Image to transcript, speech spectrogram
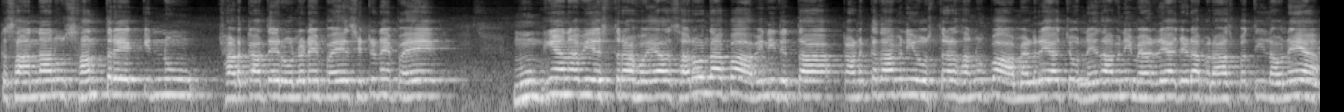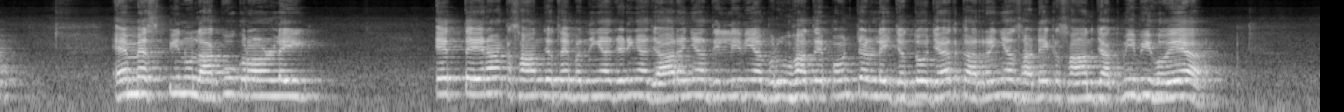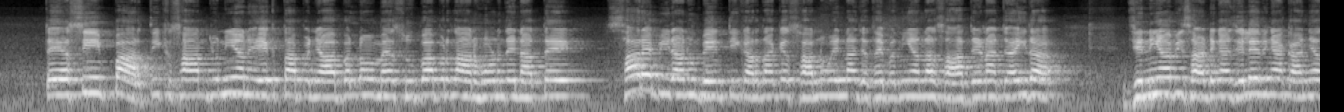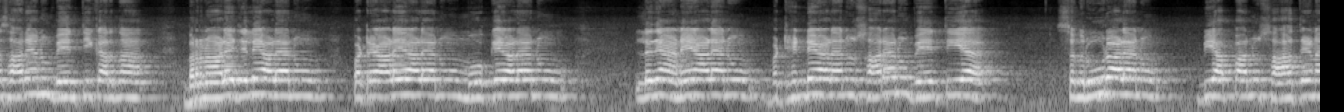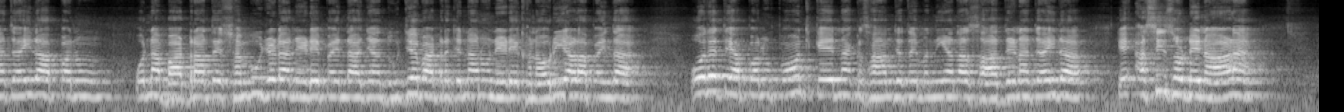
ਕਿਸਾਨਾਂ ਨੂੰ ਸੰਤਰੇ, ਕਿੰਨੂ ਸੜਕਾਂ ਤੇ ਰੋਲਣੇ ਪਏ, ਸਿੱਟਣੇ ਪਏ। ਮੂੰਗੀਆਂ ਨਾਲ ਵੀ ਇਸ ਤਰ੍ਹਾਂ ਹੋਇਆ, ਸਰੋਂ ਦਾ ਭਾਅ ਵੀ ਨਹੀਂ ਦਿੱਤਾ, ਕਣਕ ਦਾ ਵੀ ਨਹੀਂ, ਉਸ ਤਰ੍ਹਾਂ ਸਾਨੂੰ ਭਾਅ ਮਿਲ ਰਿਹਾ, ਝੋਨੇ ਦਾ ਵੀ ਨਹੀਂ ਮਿਲ ਰਿਹਾ, ਜਿਹੜਾ ਬਨਾਸਪਤੀ ਲਾਉਨੇ ਆ। ਐਮਐਸਪੀ ਨੂੰ ਲਾਗੂ ਕਰਾਉਣ ਲਈ ਇਹ 13 ਕਿਸਾਨ ਜਥੇਬੰਦੀਆਂ ਜਿਹੜੀਆਂ ਜਾ ਰਹੀਆਂ ਦਿੱਲੀ ਦੀਆਂ ਬਰੂਹਾਂ ਤੇ ਪਹੁੰਚਣ ਲਈ ਜੱਦੋ ਜਹਿਦ ਕਰ ਰਹੀਆਂ, ਸਾਡੇ ਕਿਸਾਨ ਜ਼ਖਮੀ ਵੀ ਹੋਏ ਆ। ਤੇ ਅਸੀਂ ਭਾਰਤੀ ਕਿਸਾਨ ਯੂਨੀਅਨ, ਏਕਤਾ ਪੰਜਾਬ ਵੱਲੋਂ ਮੈਂ ਸੂਬਾ ਪ੍ਰਧਾਨ ਹੋਣ ਦੇ ਨਾਤੇ ਸਾਰੇ ਵੀਰਾਂ ਨੂੰ ਬੇਨਤੀ ਕਰਦਾ ਕਿ ਸਾਨੂੰ ਇਹਨਾਂ ਜਥੇਬੰਦੀਆਂ ਦਾ ਸਾਥ ਦੇਣਾ ਚਾਹੀਦਾ। ਜਿੰਨੀਆਂ ਵੀ ਸਾਡੀਆਂ ਜ਼ਿਲ੍ਹੇ ਦੀਆਂ ਕਾਈਆਂ ਸਾਰਿਆਂ ਨੂੰ ਬੇਨਤੀ ਕਰਦਾ। ਬਰਨਾਲੇ ਜ਼ਿਲ੍ਹੇ ਵਾਲਿਆਂ ਨੂੰ, ਪਟਿਆਲੇ ਵਾਲਿਆਂ ਨੂੰ, ਮੋਗੇ ਵਾਲਿਆਂ ਨੂੰ, ਲੁਧਿਆਣੇ ਵਾਲਿਆਂ ਨੂੰ, ਬਠਿੰਡੇ ਵਾਲਿਆਂ ਨੂੰ ਸਾਰਿਆਂ ਨੂੰ ਬੇਨਤੀ ਹੈ, ਸੰਗਰੂਰ ਵਾਲਿਆਂ ਨੂੰ ਵੀ ਆਪਾਂ ਨੂੰ ਸਾਥ ਦੇਣਾ ਚਾਹੀਦਾ। ਆਪਾਂ ਨੂੰ ਉਹਨਾਂ ਬਾਰਡਰਾਂ ਤੇ ਸ਼ੰਭੂ ਜਿਹੜਾ ਨੇੜੇ ਪੈਂਦਾ ਜਾਂ ਦੂਜੇ ਬਾਰਡਰ ਜਿਨ੍ਹਾਂ ਨੂੰ ਨੇੜੇ ਖਨੌਰੀ ਵਾਲਾ ਪੈਂਦਾ ਉਹਦੇ ਤੇ ਆਪਾਂ ਨੂੰ ਪਹੁੰਚ ਕੇ ਇਹਨਾਂ ਕਿਸਾਨ ਜਥੇਬੰਦੀਆਂ ਦਾ ਸਾਥ ਦੇਣਾ ਚਾਹੀਦਾ ਕਿ ਅਸੀਂ ਤੁਹਾਡੇ ਨਾਲ ਹਾਂ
